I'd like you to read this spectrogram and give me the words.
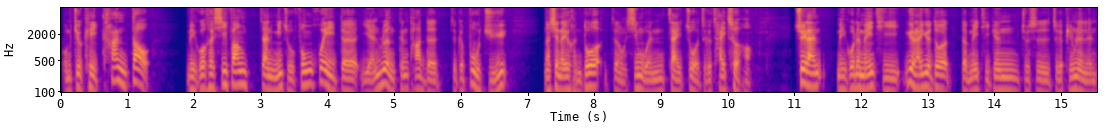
我们就可以看到美国和西方在民主峰会的言论跟他的这个布局，那现在有很多这种新闻在做这个猜测哈。虽然美国的媒体越来越多的媒体跟就是这个评论人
